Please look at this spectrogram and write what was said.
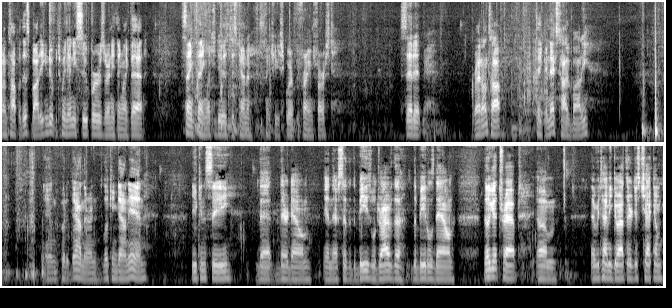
on top of this body. You can do it between any supers or anything like that. Same thing, what you do is just kind of make sure you square up the frames first. Set it right on top. Take your next hive body and put it down there. And looking down in, you can see that they're down in there so that the bees will drive the, the beetles down. They'll get trapped. Um, every time you go out there, just check them.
